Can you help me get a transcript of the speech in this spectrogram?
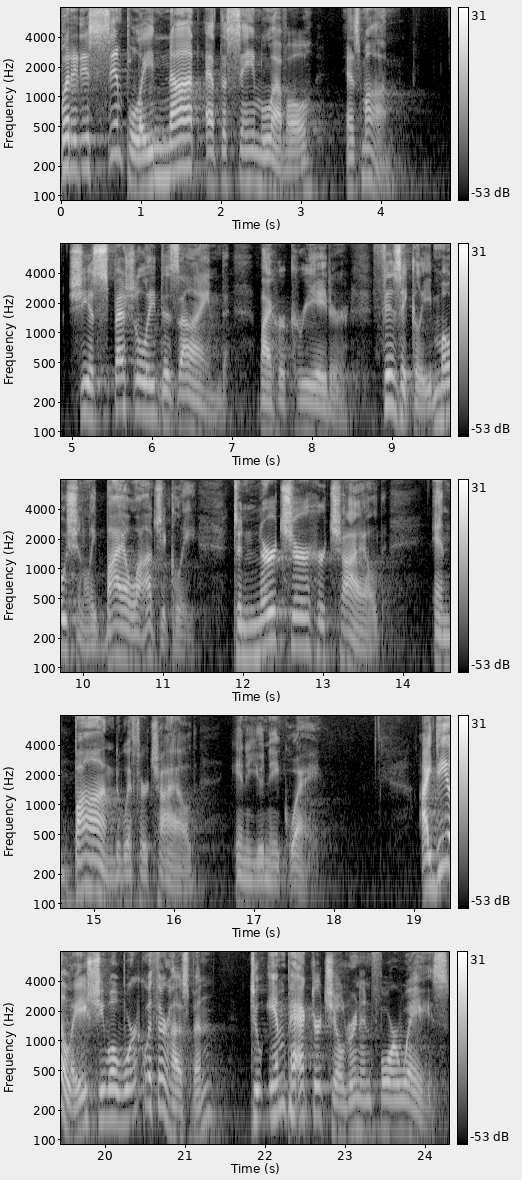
but it is simply not at the same level as mom. She is specially designed by her creator, physically, emotionally, biologically, to nurture her child and bond with her child in a unique way. Ideally, she will work with her husband to impact her children in four ways,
